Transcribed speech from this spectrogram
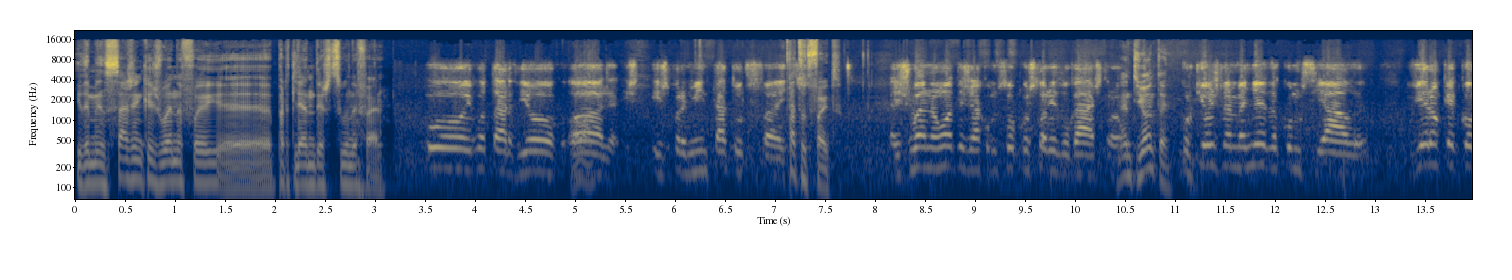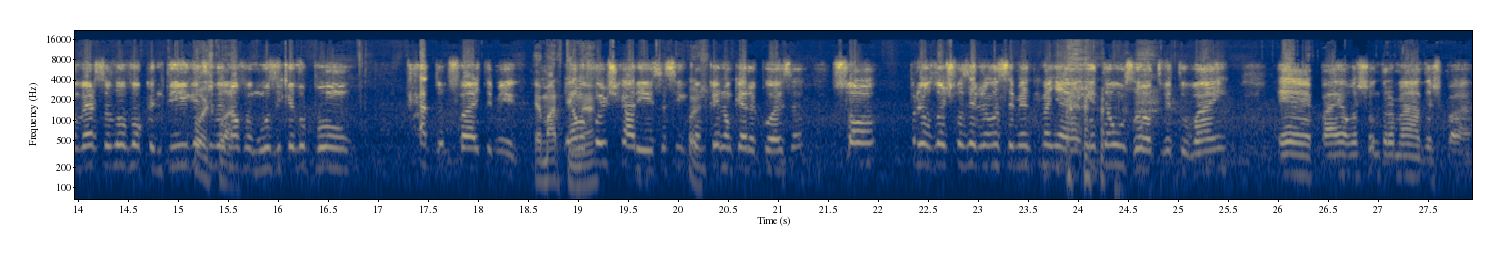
e da mensagem que a Joana foi eh, partilhando desde segunda-feira. Oi, boa tarde, Diogo. Olha, isto, isto para mim está tudo feito. Está tudo feito. A Joana ontem já começou com a história do gastro, Anteontem? porque hoje na manhã da comercial vieram que a conversa do Avô Cantigas Pois, e da claro. nova música do Pum. Está tudo feito, amigo. É marketing, Ela né? foi buscar isso, assim Pois. como quem não quer a coisa, só para eles hoje fazerem o lançamento de manhã. Então os outros, vê tu bem, é pá, elas são tramadas, pá.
